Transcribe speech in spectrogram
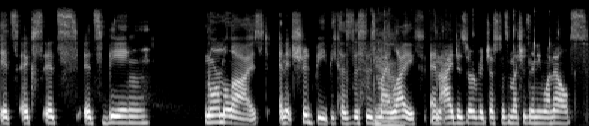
It's it's it's it's being normalized and it should be because this is my life and I deserve it just as much as anyone else.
